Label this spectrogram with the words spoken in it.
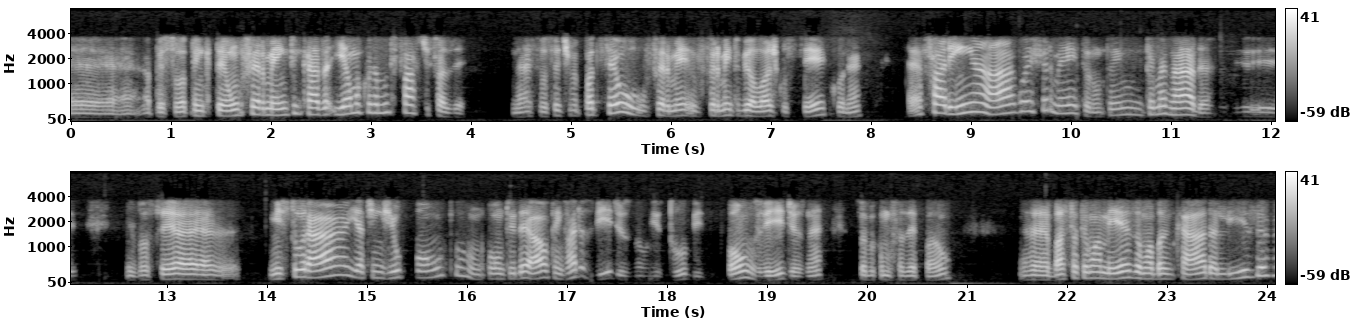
é, a pessoa tem que ter um fermento em casa e é uma coisa muito fácil de fazer, né? Se você tiver, pode ser o fermento, o fermento biológico seco, né? É farinha, água e fermento, não tem, não tem mais nada. E, e você é, misturar e atingir o ponto, um ponto ideal. Tem vários vídeos no YouTube, bons vídeos, né? Sobre como fazer pão. É, basta ter uma mesa, uma bancada lisa,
